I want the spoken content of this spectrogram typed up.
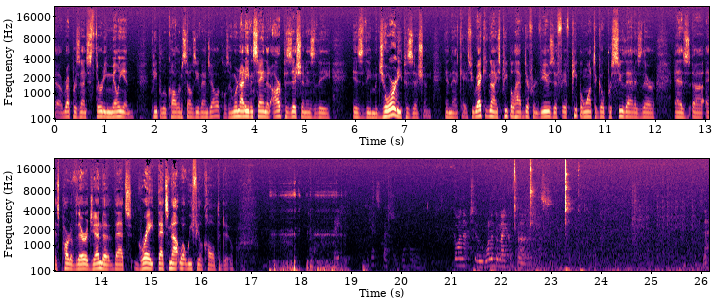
uh, represents 30 million people who call themselves evangelicals, and we're not even saying that our position is the is the majority position in that case. We recognize people have different views. If, if people want to go pursue that as their as uh, as part of their agenda, that's great. That's not what we feel called to do. Thank you. Next question. Go ahead. Go on up to one of the microphones. Next?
